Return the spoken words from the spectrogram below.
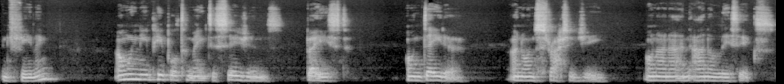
and feeling. And we need people to make decisions based on data and on strategy, on an, an analytics,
